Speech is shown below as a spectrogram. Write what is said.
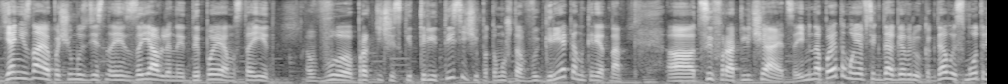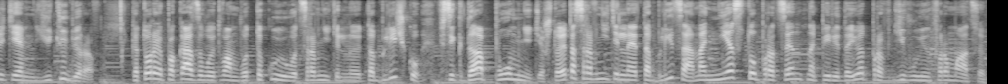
Я не знаю, почему здесь заявленный ДПМ стоит в практически 3000, потому что в игре конкретно э, цифра отличается. Именно поэтому я всегда говорю, когда вы смотрите ютуберов, которые показывают вам вот такую вот сравнительную табличку, всегда помните, что эта сравнительная таблица, она не стопроцентно передает правдивую информацию.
